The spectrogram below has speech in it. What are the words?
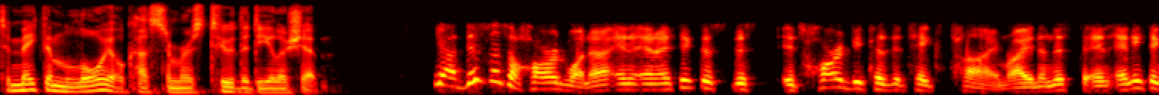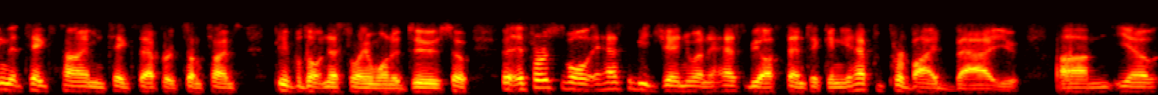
to make them loyal customers to the dealership. Yeah, this is a hard one, uh, and and I think this this it's hard because it takes time, right? And this and anything that takes time and takes effort, sometimes people don't necessarily want to do. So uh, first of all, it has to be genuine, it has to be authentic, and you have to provide value. Um, you know,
